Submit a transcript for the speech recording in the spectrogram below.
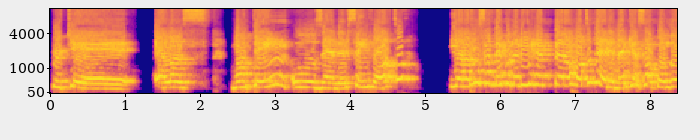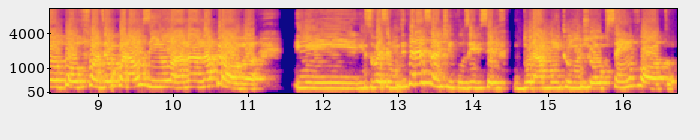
porque elas mantêm o Zender sem voto, e elas vão saber quando ele recuperar o voto dele, né? Que é só quando o povo fazer o coralzinho lá na, na prova. E isso vai ser muito interessante, inclusive, se ele durar muito no jogo sem o voto.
